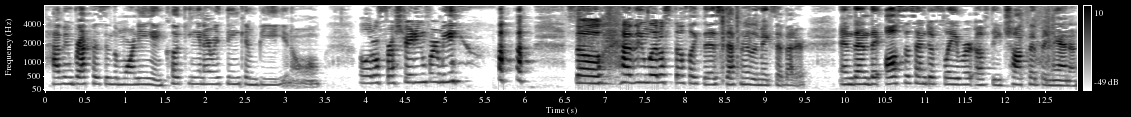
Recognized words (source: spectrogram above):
having breakfast in the morning and cooking and everything can be, you know, a little frustrating for me. so having little stuff like this definitely makes it better. And then they also send a flavor of the chocolate banana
